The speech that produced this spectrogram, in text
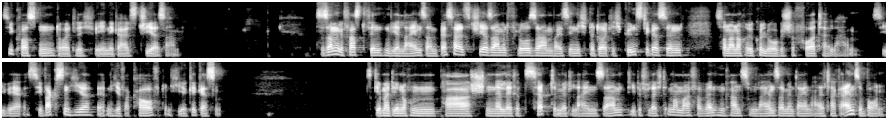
sie kosten deutlich weniger als Chiasamen. Zusammengefasst finden wir Leinsamen besser als Chiasamen und Flohsamen, weil sie nicht nur deutlich günstiger sind, sondern auch ökologische Vorteile haben. Sie, sie wachsen hier, werden hier verkauft und hier gegessen. Jetzt geben wir dir noch ein paar schnelle Rezepte mit Leinsamen, die du vielleicht immer mal verwenden kannst, um Leinsamen in deinen Alltag einzubauen.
